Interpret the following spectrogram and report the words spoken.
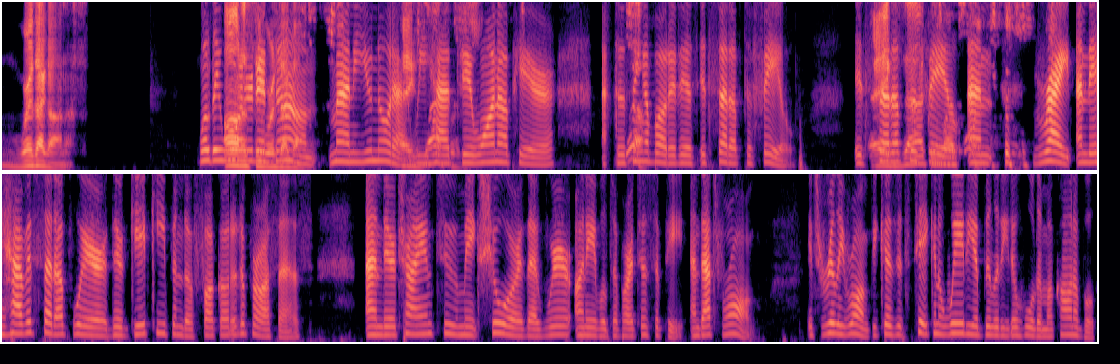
where's that gotten us Well, they watered honestly it where's that gotten down. Manny, you know that. We had Exactly. J1 up here. The Yeah. thing about it is, it's set up to fail. It's set up to fail. And right. And they have it set up where they're gatekeeping the fuck out of the process. And they're trying to make sure that we're unable to participate. And that's wrong. It's really wrong because it's taken away the ability to hold them accountable.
